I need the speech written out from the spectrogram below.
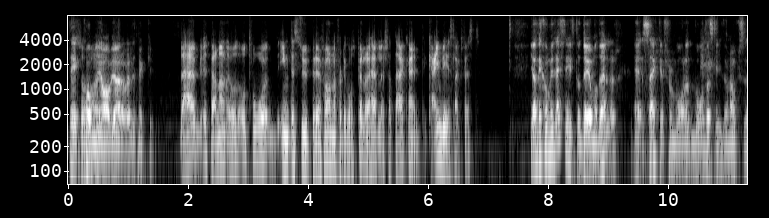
det så, kommer ju avgöra väldigt mycket. Det här blir spännande och, och två inte supererfarna 40K-spelare heller, så det här kan, det kan ju bli en slags fest. Ja, det kommer definitivt att dö modeller. Eh, säkert från båda, båda sidorna också.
